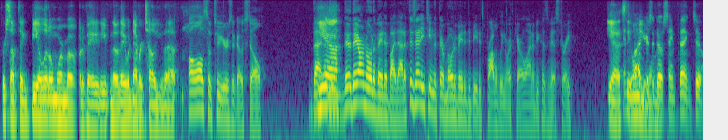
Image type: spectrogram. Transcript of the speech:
for something, be a little more motivated, even though they would never tell you that. Well, also two years ago, still. That, Yeah. I mean, they're- they are motivated by that. If there's any team that they're motivated to beat, it's probably North Carolina because of history. Yeah, it's and the five only years one. ago, same thing too.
